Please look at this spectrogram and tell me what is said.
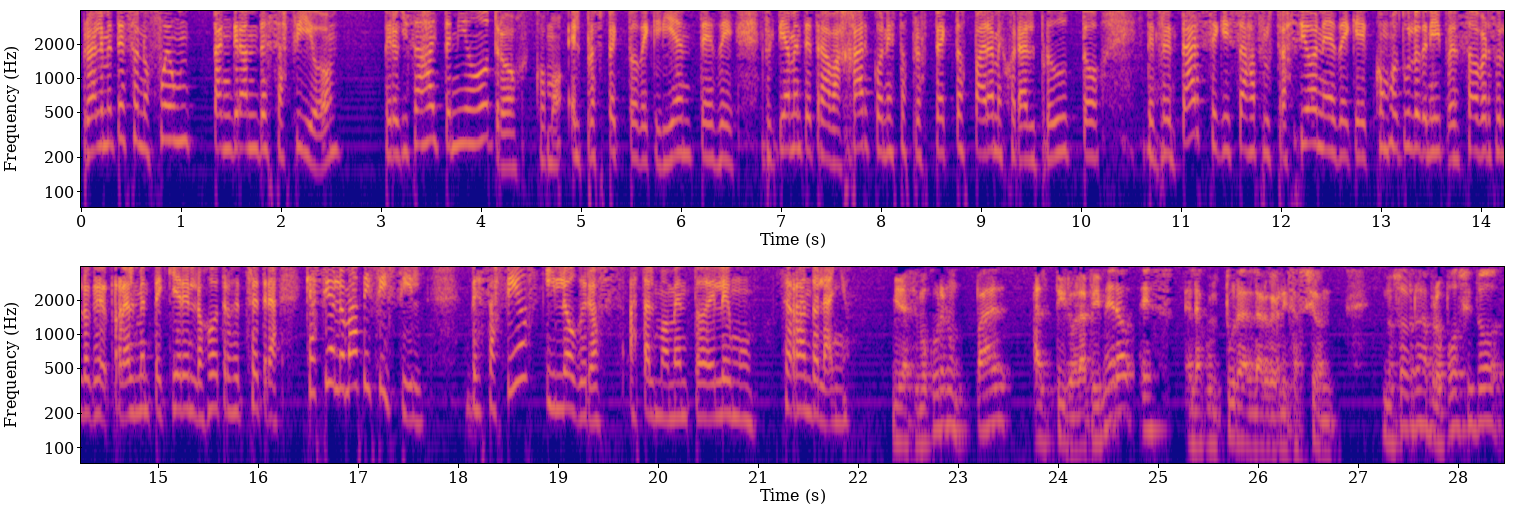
Probablemente eso no fue un tan gran desafío, pero quizás hay tenido otros, como el prospecto de clientes, de efectivamente trabajar con estos prospectos para mejorar el producto, de enfrentarse quizás a frustraciones de que como tú lo tenías pensado versus lo que realmente quieren los otros, etcétera. ¿Qué ha sido lo más difícil? Desafíos y logros hasta el momento del EMU, cerrando el año. Mira, se me ocurren un par al tiro. La primera es la cultura de la organización. Nosotros a propósito,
